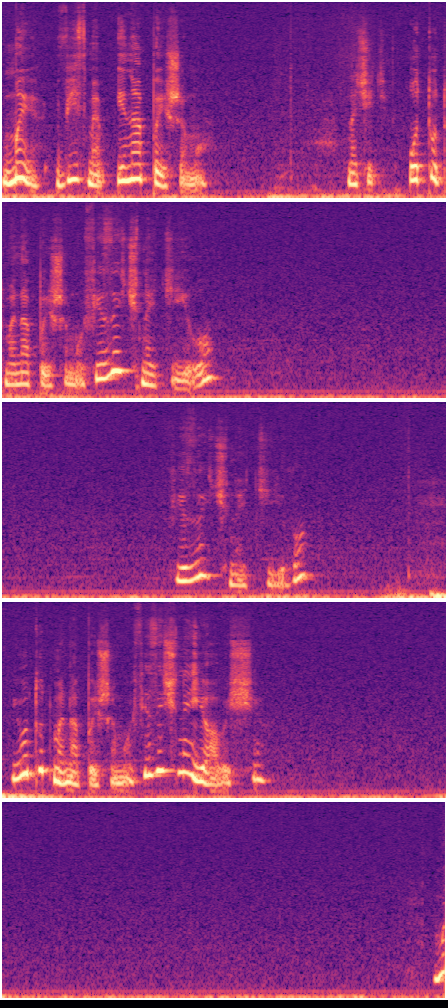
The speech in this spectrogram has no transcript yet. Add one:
Ми візьмемо і напишемо. Значить, отут ми напишемо фізичне тіло. Фізичне тіло. І отут ми напишемо фізичне явище. Ми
